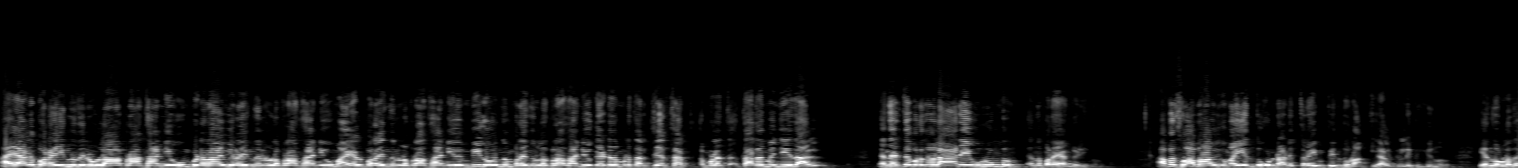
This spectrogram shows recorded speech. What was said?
അയാൾ പറയുന്നതിനുള്ള പ്രാധാന്യവും പിണറായി പറയുന്നതിനുള്ള പ്രാധാന്യവും അയാൾ പറയുന്നതിനുള്ള പ്രാധാന്യവും എം പി പറയുന്നുള്ള പ്രാധാന്യവും ഒക്കെ ആയിട്ട് നമ്മൾ നമ്മൾ താരതമ്യം ചെയ്താൽ ഞാൻ നേരത്തെ പറഞ്ഞ പോലെ ആനയെ ഉറുമ്പും എന്ന് പറയാൻ കഴിയുന്നു അപ്പോൾ സ്വാഭാവികമായി എന്തുകൊണ്ടാണ് ഇത്രയും പിന്തുണ ഇയാൾക്ക് ലഭിക്കുന്നത്? എന്നുള്ളത്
